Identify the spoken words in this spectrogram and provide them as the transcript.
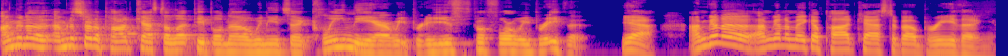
I'm gonna I'm gonna start a podcast to let people know we need to clean the air we breathe before we breathe it. Yeah, I'm gonna I'm gonna make a podcast about breathing.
